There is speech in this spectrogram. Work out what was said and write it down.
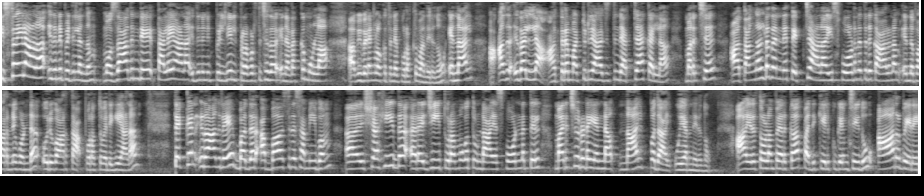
ഇസ്രയേലാണ് ഇതിന് പിന്നിലെന്നും മൊസാദിന്റെ തലയാണ് ഇതിന് പിന്നിൽ പ്രവർത്തിച്ചത് എന്നടക്കമുള്ള വിവരങ്ങളൊക്കെ തന്നെ പുറത്തു വന്നിരുന്നു. എന്നാൽ അത് ഇതല്ല. അത്തരം മറ്റൊരു രാജ്യത്തിന്റെ അറ്റാക്ക് അല്ല മറിച്ച് തങ്ങളുടെ തന്നെ തെറ്റാണ് ഈ സ്ഫോടനത്തിന് കാരണം എന്ന് പറഞ്ഞുകൊണ്ട് ഒരു വാർത്ത പുറത്തു വരികയാണ്. തെക്കൻ ഇറാഖിലെ ബദർ അബ്ബാസിന് സമീപം ഷഹീദ് റജി തുറമുഖത്തുണ്ടായ സ്ഫോടനത്തിൽ മരിച്ചവരുടെ എണ്ണം നാൽപ്പതായി ഉയർന്നിരുന്നു. ആയിരത്തോളം പേർക്ക് പരിക്കേൽക്കുകയും ചെയ്തു ആറ് പേരെ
